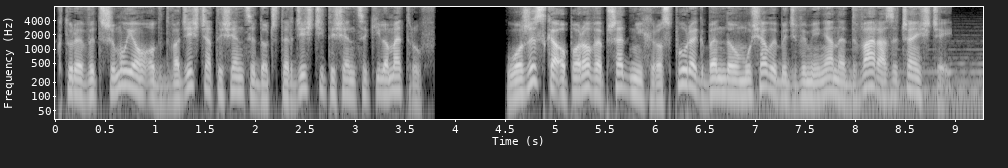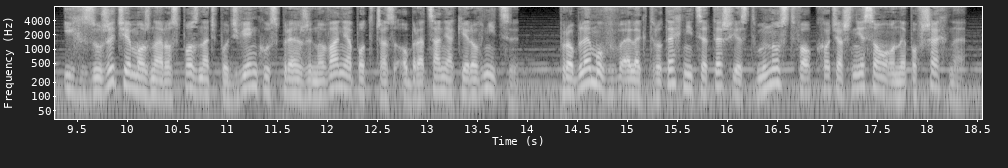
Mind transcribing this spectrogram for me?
które wytrzymują od 20 tysięcy do 40 tysięcy kilometrów. Łożyska oporowe przednich rozpórek będą musiały być wymieniane dwa razy częściej. Ich zużycie można rozpoznać po dźwięku sprężynowania podczas obracania kierownicy. Problemów w elektrotechnice też jest mnóstwo, chociaż nie są one powszechne.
